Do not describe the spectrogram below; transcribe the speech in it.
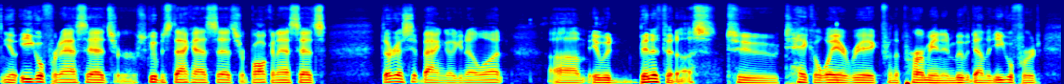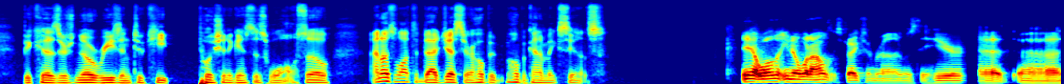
you know Eagleford assets or Scoop and Stack assets or Bakken assets, they're going to sit back and go, you know what? Um, it would benefit us to take away a rig from the Permian and move it down the Eagleford because there's no reason to keep pushing against this wall. So I know it's a lot to digest there. I hope it hope it kind of makes sense. Yeah, well, you know what I was expecting, Ryan, was to hear that uh,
